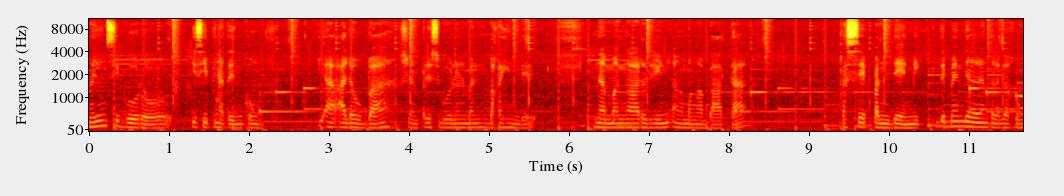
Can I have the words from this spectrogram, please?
Ngayon siguro, isipin natin kung iaalaw ba, syempre siguro naman baka hindi, na mangaroling ang mga bata kasi pandemic. Depende lang talaga kung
